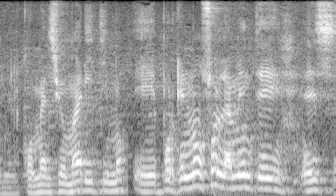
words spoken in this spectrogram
en, el, comercio marítimo, porque no solamente es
